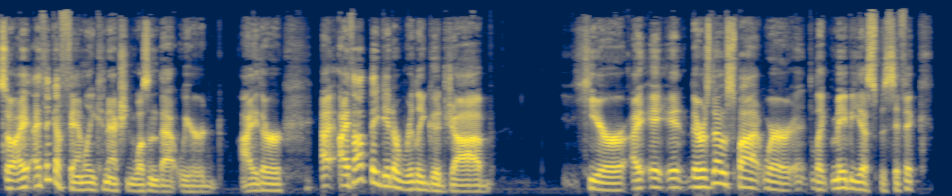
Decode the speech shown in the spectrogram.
so I, I, think a family connection wasn't that weird either. I, I thought they did a really good job here. I it, it, there was no spot where like maybe a specific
